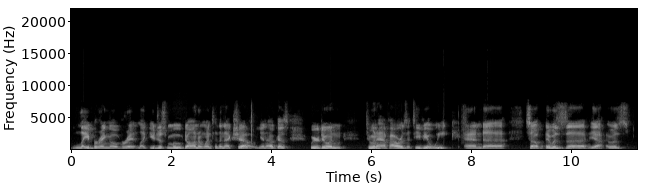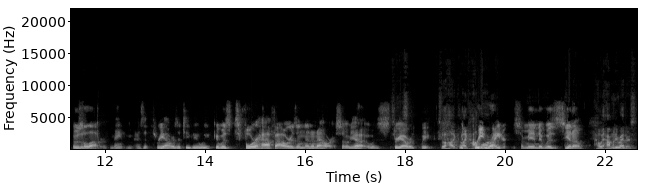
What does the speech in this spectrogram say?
laboring over it. Like you just moved on and went to the next show, you know, because we were doing two and a half hours of TV a week, and uh, so it was uh, yeah, it was it was a lot. Or man, is it three hours of TV a week? It was four half hours and then an hour. So yeah, it was three hours a week. So how, like how three long? writers? I mean, it was you know how how many writers?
